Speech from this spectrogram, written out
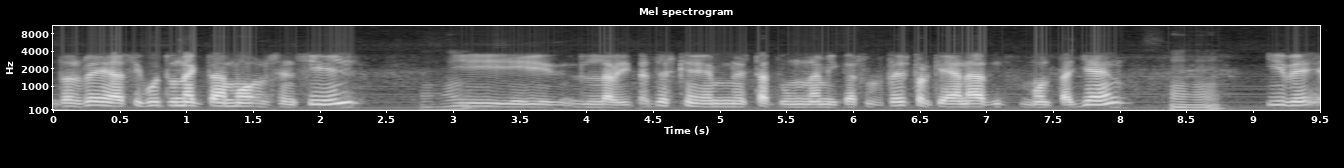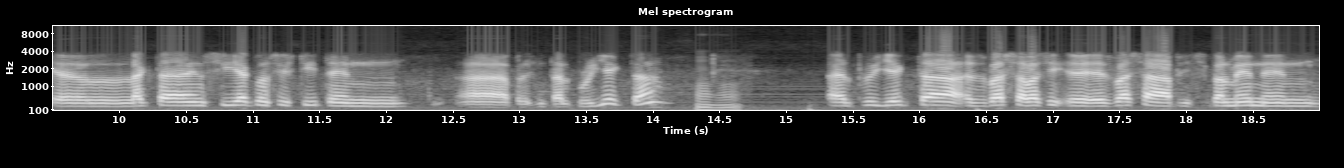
Doncs bé, ha sigut un acte molt senzill -huh. i la veritat és que hem estat una mica sorprès perquè ha anat molta gent Uh -huh. i bé, l'acte en si ha consistit en uh, presentar el projecte. Uh -huh. El projecte es basa, basi- eh, es basa principalment en,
